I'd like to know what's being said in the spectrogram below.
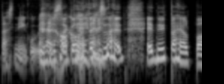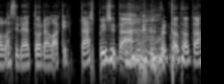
tässä niin kuin yhdessä okay. kohteessa. Et, et nyt on helppo olla silleen todellakin, tässä pysytään. Mutta tota,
